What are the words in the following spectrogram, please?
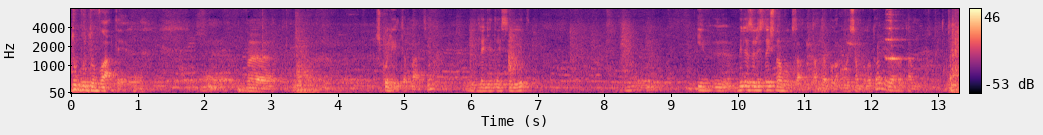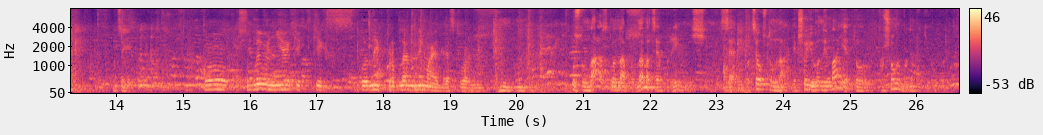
добудувати е, в школі-інтернаті для дітей-сиріт. І е, біля залізничного вокзалу, там, де була колись амбулаторія, там це є. То особливо ніяких таких складних проблем немає для створення. Основна складна проблема це приміщення. Все, оце основна. Якщо його немає, то про що ми будемо тоді говорити?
